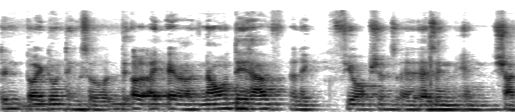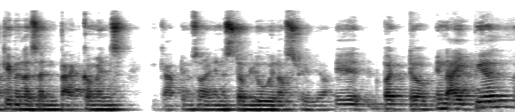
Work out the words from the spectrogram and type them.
didn't. I don't think so. Uh, I, uh, now they have uh, like few options, as in in Shakib Al Hasan, Pat Cummins. He captains on NSW in Australia. Eh, but uh, in IPL,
